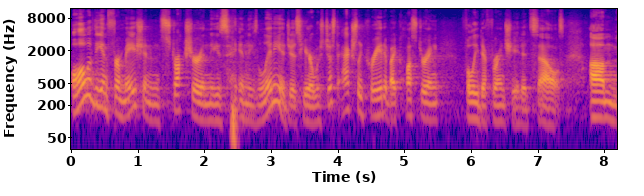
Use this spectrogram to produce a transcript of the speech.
all of the information and structure in these, in these lineages here was just actually created by clustering fully differentiated cells. Um,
